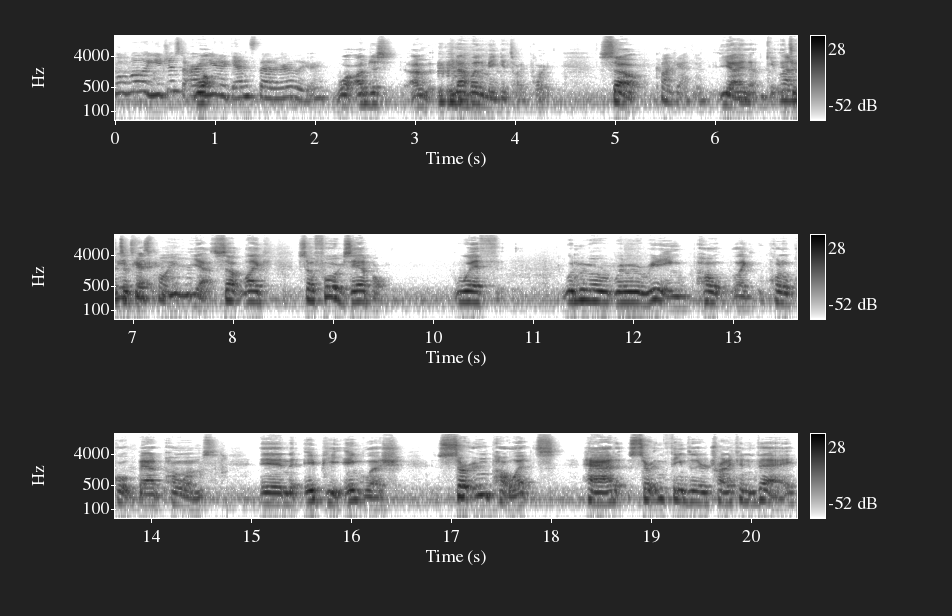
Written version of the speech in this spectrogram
Well, well, you just argued against that earlier. Well, I'm just I'm you're not letting me get to my point. So Come on, Catherine. yeah, I know Get- it's, Let him it's get to his point. Yeah. So like so for example, with when we were when we were reading po- like quote unquote bad poems in AP English, certain poets had certain themes that they were trying to convey,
